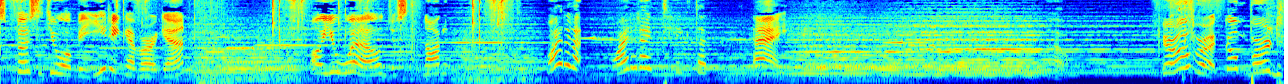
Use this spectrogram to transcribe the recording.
Suppose that you will be eating ever again. Oh, you will, just not. Why did I? Why did I take that? Hey. Oh. You're over it, Gumbird.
